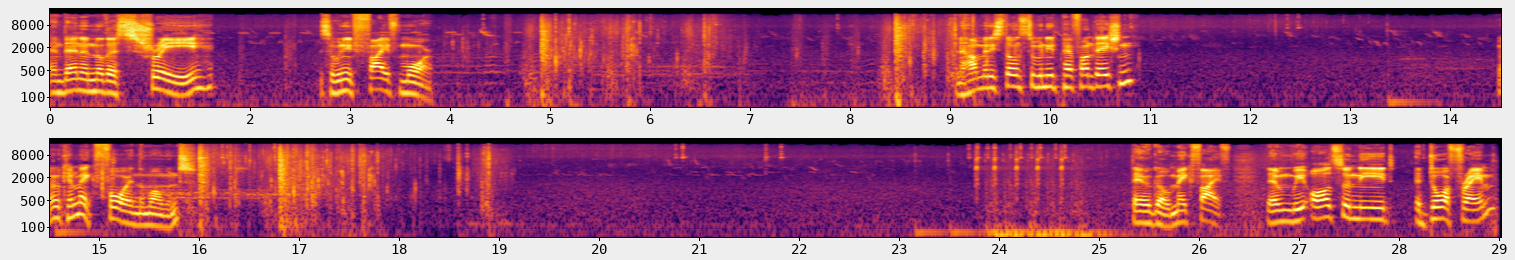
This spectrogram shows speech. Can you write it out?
and then another three. So we need five more. And how many stones do we need per foundation? We can make four in the moment. There we go, make five. Then we also need a door frame,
